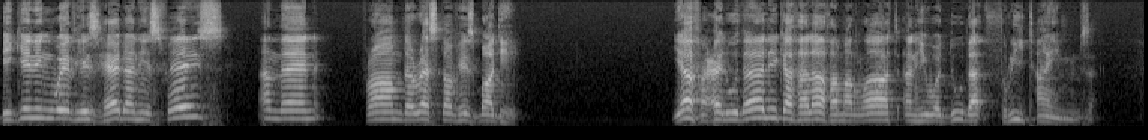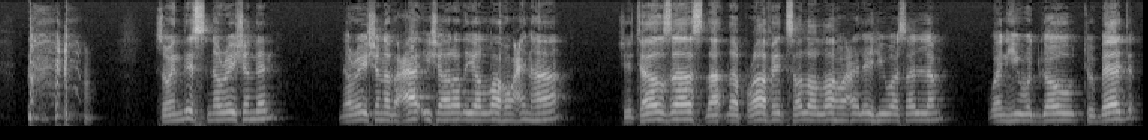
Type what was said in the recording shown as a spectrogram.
beginning with his head and his face and then from the rest of his body يفعل ذلك ثلاث مرات and he would do that three times. so in this narration then, narration of Aisha radiallahu anha, she tells us that the Prophet sallallahu alaihi wasallam, when he would go to bed,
